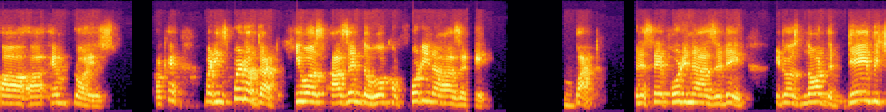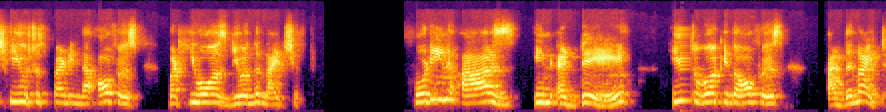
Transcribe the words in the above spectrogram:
uh, uh, employees. Okay, but in spite of that, he was assigned the work of 14 hours a day. But when I say 14 hours a day, it was not the day which he used to spend in the office, but he was given the night shift. 14 hours in a day, he used to work in the office at the night.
